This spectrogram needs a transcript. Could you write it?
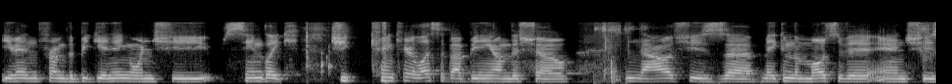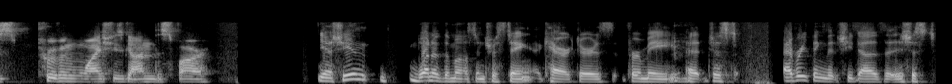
Even from the beginning, when she seemed like she couldn't care less about being on this show, now she's uh, making the most of it and she's proving why she's gotten this far. Yeah, she's one of the most interesting characters for me. Mm-hmm. just everything that she does is just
